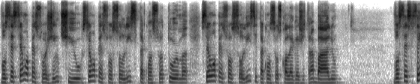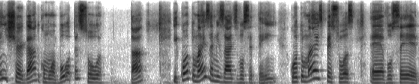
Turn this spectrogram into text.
Você ser uma pessoa gentil, ser uma pessoa solícita com a sua turma, ser uma pessoa solícita com seus colegas de trabalho. Você ser enxergado como uma boa pessoa, tá? E quanto mais amizades você tem, quanto mais pessoas é, você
